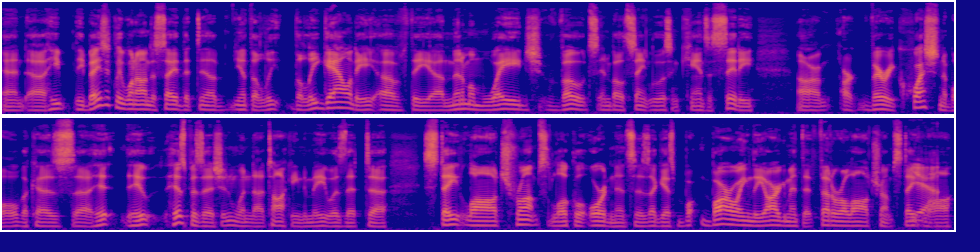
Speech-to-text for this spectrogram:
And uh, he he basically went on to say that uh, you know the le- the legality of the uh, minimum wage votes in both St. Louis and Kansas City are are very questionable because uh, his, his position when uh, talking to me was that uh, state law trumps local ordinances. I guess b- borrowing the argument that federal law trumps state law.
